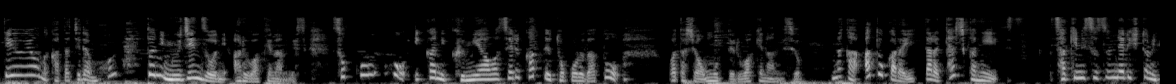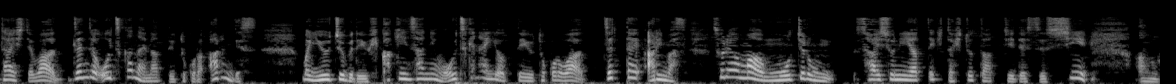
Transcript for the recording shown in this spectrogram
っていうような形でも本当に無尽蔵にあるわけなんです。そこをいかに組み合わせるかっていうところだと、私は思ってるわけなんですよ。なんか後から言ったら確かに先に進んでる人に対しては全然追いつかないなっていうところあるんです。まあ YouTube でいうヒカキンさんにも追いつけないよっていうところは絶対あります。それはまあもちろん最初にやってきた人たちですし、あの、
